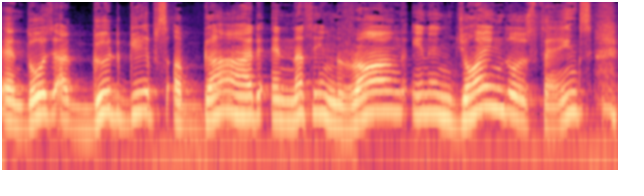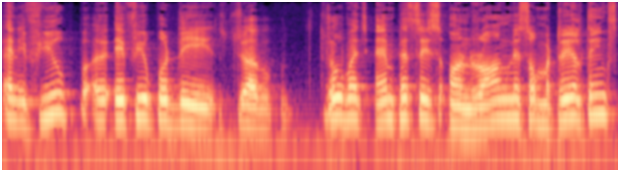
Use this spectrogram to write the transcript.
and those are good gifts of God, and nothing wrong in enjoying those things. And if you uh, if you put the uh, too much emphasis on wrongness of material things.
